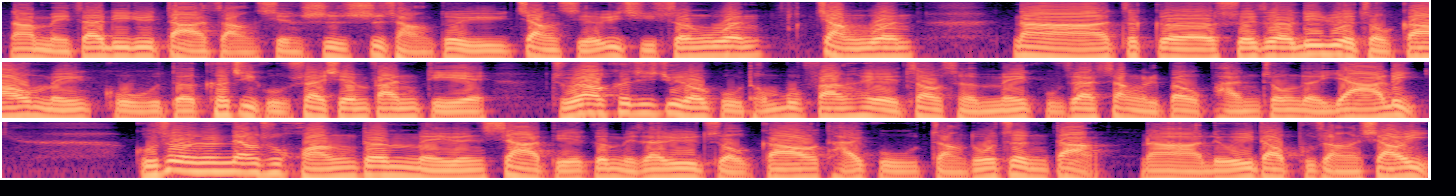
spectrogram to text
那美债利率大涨，显示市场对于降息的预期升温降温。那这个随着利率走高，美股的科技股率先翻跌，主要科技巨头股同步翻黑，造成美股在上个礼拜五盘中的压力。股市仍然亮出黄灯，美元下跌跟美债利率走高，台股涨多震荡。那留意到补涨的效应，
